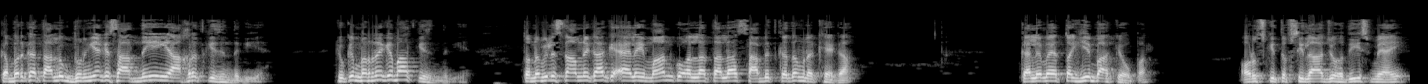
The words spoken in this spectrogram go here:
قبر کا تعلق دنیا کے ساتھ نہیں ہے، یہ آخرت کی زندگی ہے۔ کیونکہ مرنے کے بعد کی زندگی ہے۔ تو نبی اسلام نے کہا کہ اہل ایمان کو اللہ تعالیٰ ثابت قدم رکھے گا کلمہ طیبہ کے اوپر۔ اور اس کی تفصیلات جو حدیث میں آئی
